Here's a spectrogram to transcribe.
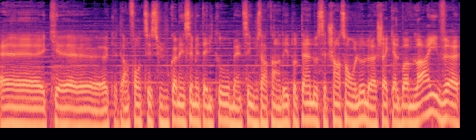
que, dans le fond, si vous connaissez Metallica, ben, vous entendez tout le temps cette chanson-là à chaque album live.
